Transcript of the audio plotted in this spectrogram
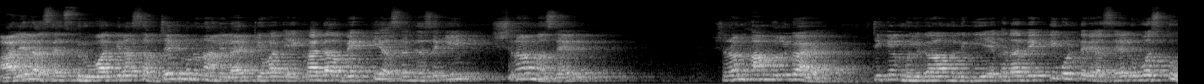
आलेलं असेल सुरुवातीला सब्जेक्ट म्हणून आलेला आहे किंवा एखादा व्यक्ती असेल जसे की श्रम असेल. श्रम हा मुलगा आहे. ठीक आहे मुलगा मुलगी एखादा व्यक्ती कोणतरी असेल वस्तू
